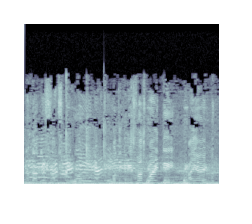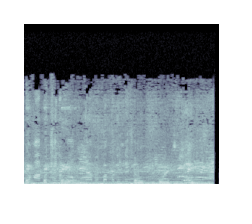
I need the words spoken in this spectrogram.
Anong gagawin natin dito? Mag-Christmas party. Ayan, magpakamit siya ng buhok niya. Magpapaganda siya.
